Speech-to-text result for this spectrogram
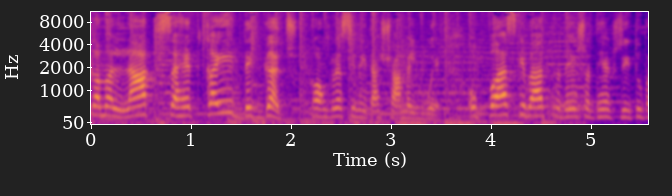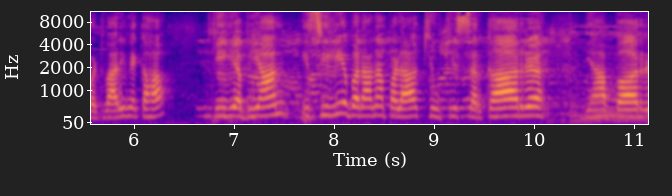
कमलनाथ सहित कई दिग्गज कांग्रेसी नेता शामिल हुए। उपवास के बाद प्रदेश अध्यक्ष जीतू पटवारी ने कहा कि ये अभियान इसीलिए बनाना पड़ा क्योंकि सरकार यहाँ पर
